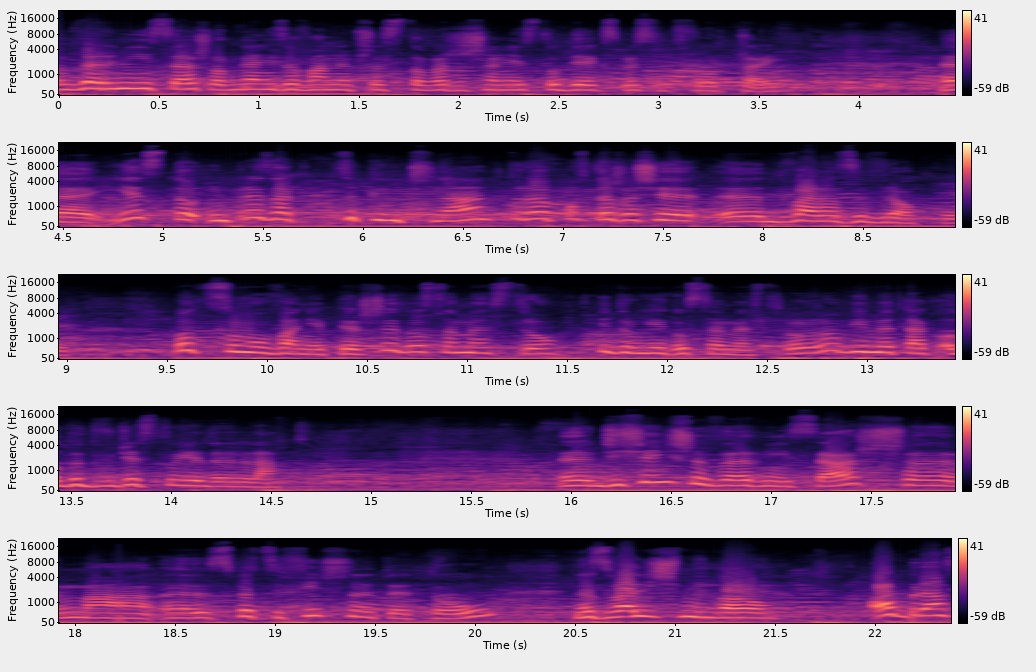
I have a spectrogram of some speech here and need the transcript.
wernisaż organizowany przez Stowarzyszenie Studii Ekspresji Twórczej. E, Jest to impreza cykliczna, która powtarza się e, dwa razy w roku. Podsumowanie pierwszego semestru i drugiego semestru. Robimy tak od 21 lat. Dzisiejszy wernisaż ma specyficzny tytuł. Nazwaliśmy go Obraz,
